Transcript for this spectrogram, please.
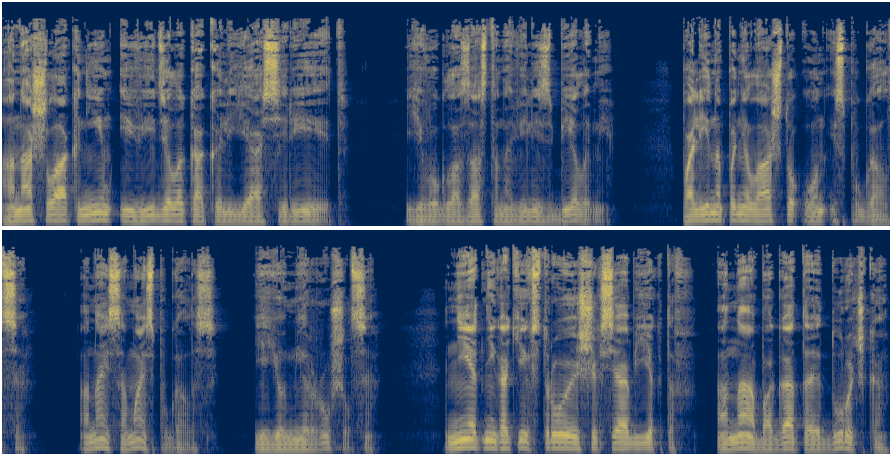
Она шла к ним и видела, как Илья сереет. Его глаза становились белыми. Полина поняла, что он испугался. Она и сама испугалась. Ее мир рушился. Нет никаких строящихся объектов. Она, богатая дурочка,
